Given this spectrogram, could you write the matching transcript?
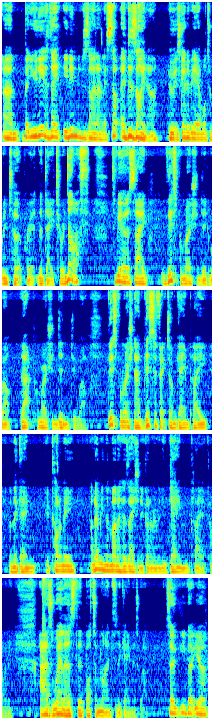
Um, but you need a you need a design analyst, so a designer who is going to be able to interpret the data enough to be able to say this promotion did well, that promotion didn't do well this promotion had this effect on gameplay and the game economy. I don't mean the monetization economy, I mean the gameplay economy, as well as the bottom line for the game as well. So you've got your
